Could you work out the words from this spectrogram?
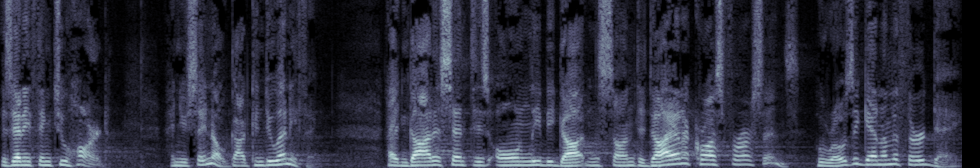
Is anything too hard? And you say, no, God can do anything. And God has sent his only begotten Son to die on a cross for our sins, who rose again on the third day,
